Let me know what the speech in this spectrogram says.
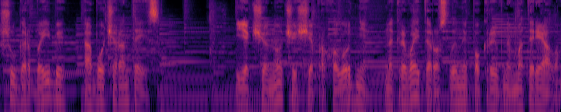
Sugar Baby або Charantace. Якщо ночі ще прохолодні, накривайте рослини покривним матеріалом.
